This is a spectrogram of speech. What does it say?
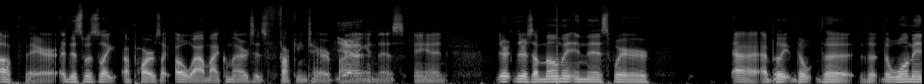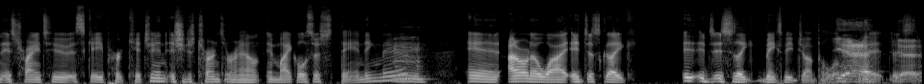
up there. This was like a part was like, oh wow, Michael Myers is fucking terrifying Yeah. in this. And there, there's a moment in this where uh, I believe the, the the the woman is trying to escape her kitchen, and she just turns around, and Michael's just standing there. Mm, And I don't know why it just like it, it just like makes me jump a little Yeah, bit, just yeah.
